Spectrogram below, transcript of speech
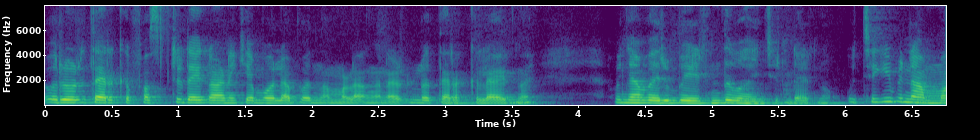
ഓരോരോ തിരക്ക്. ഫസ്റ്റ് ഡേ കാണിക്കാൻ പോലെ അപ്പോൾ നമ്മൾ അങ്ങനെ ഉള്ള തിരക്കിലായിരുന്നു. അപ്പോൾ ഞാൻ വരുമ്പോൾ എന്ത് വാങ്ങിച്ചിട്ടുണ്ടായിരുന്നു? ഉച്ചയ്ക്ക് പിന്നെ അമ്മ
